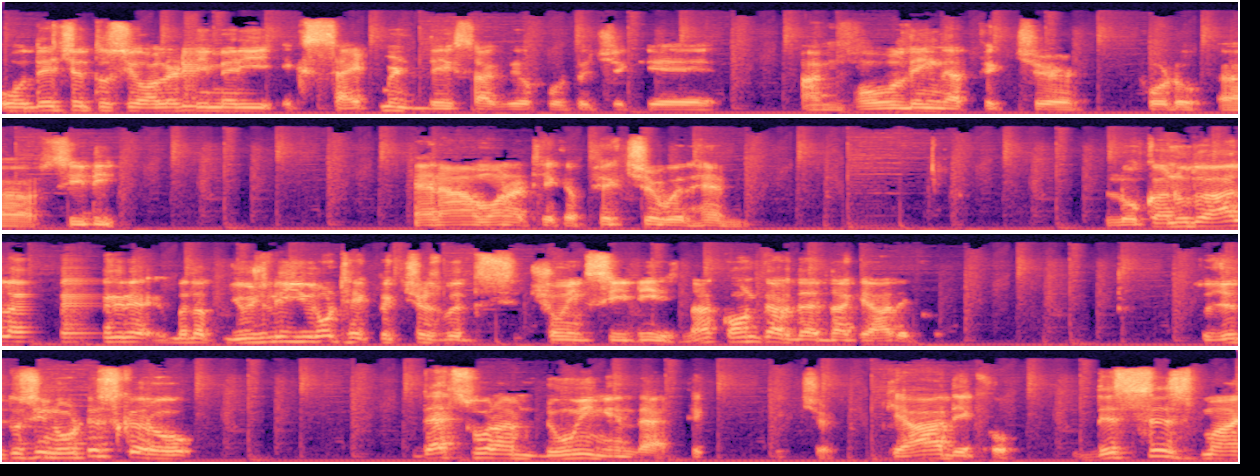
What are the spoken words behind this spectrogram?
ਉਹਦੇ ਚ ਤੁਸੀਂ ਆਲਰੇਡੀ ਮੇਰੀ ਐਕਸਾਈਟਮੈਂਟ ਦੇਖ ਸਕਦੇ ਹੋ ਫੋਟੋ ਚ ਕਿ I'm holding that picture photo CD and I want to take a picture with him. ਲੋਕਾਂ ਨੂੰ ਤਾਂ ਆ ਲੱਗ ਰਿਹਾ, ਮਤਲਬ usually you don't take pictures with showing CDs ਨਾ। ਕੌਣ ਕਰਦਾ ਇਦਾਂ ਕਿ ਆ ਦੇਖੋ? ਸੋ ਜੇ ਤੁਸੀਂ ਨੋਟਿਸ ਕਰੋ that's what i'm doing in that picture. ਕਿਆ ਦੇਖੋ this is my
